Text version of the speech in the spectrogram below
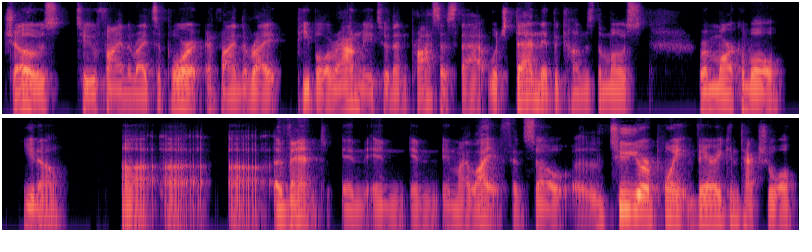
chose to find the right support and find the right people around me to then process that, which then it becomes the most remarkable, you know, uh, uh, uh, event in in in in my life. And so, uh, to your point, very contextual.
